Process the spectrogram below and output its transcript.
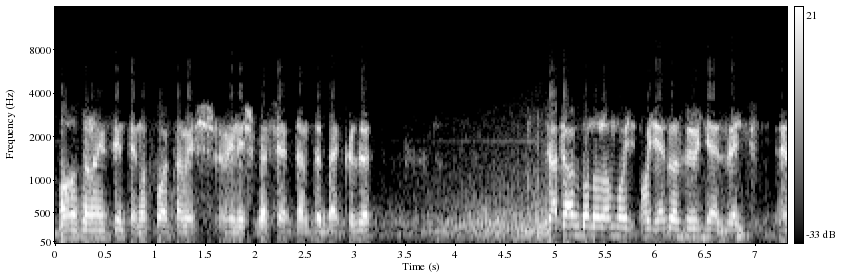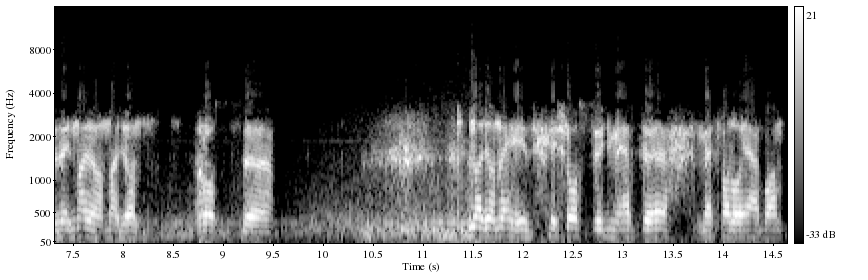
Azon én szintén ott voltam, és én is beszéltem többek között. Tehát azt gondolom, hogy, hogy ez az ügy, ez egy, ez egy nagyon-nagyon rossz nagyon nehéz és rossz ügy, mert, mert valójában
